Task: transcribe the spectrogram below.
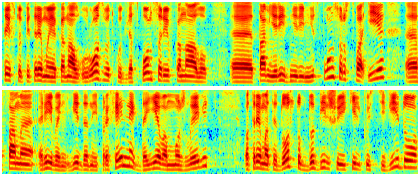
тих, хто підтримує канал у розвитку, для спонсорів каналу. Е, Там є різні рівні спонсорства, і е, саме рівень відданий прихильник дає вам можливість отримати доступ до більшої кількості відео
